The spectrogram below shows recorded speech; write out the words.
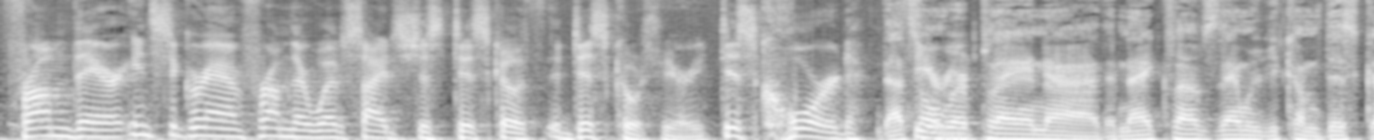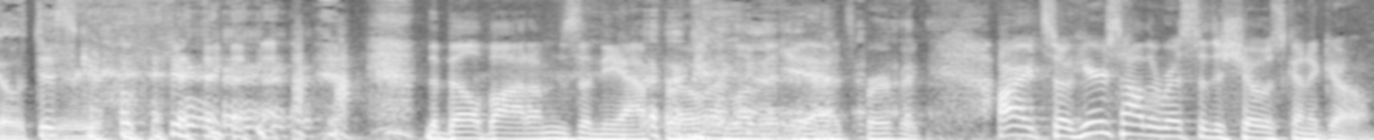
from their Instagram, from their website. It's just Disco Disco Theory, Discord. That's Theory. what we're playing uh, the nightclubs. Then we become disco theory. the bell bottoms and the afro. I love it. yeah. it's perfect. All right, so here's how the rest of the show is going to go.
